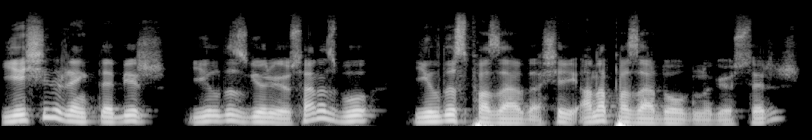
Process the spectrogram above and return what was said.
Yeşil renkte bir yıldız görüyorsanız bu yıldız pazarda şey ana pazarda olduğunu gösterir.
